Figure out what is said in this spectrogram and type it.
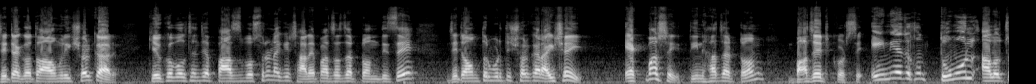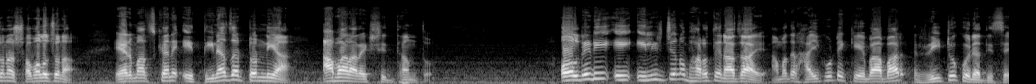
যেটা গত আওয়ামী লীগ সরকার, কেউ কেউ বলছেন যে পাঁচ বছরে নাকি সাড়ে পাঁচ হাজার টন দিছে, যেটা অন্তর্বর্তী সরকার আইসাই এক মাসে তিন হাজার টন বাজেট করছে। এই নিয়ে যখন তুমুল আলোচনা, সমালোচনা, এর মাঝখানে এই তিন হাজার টন নিয়ে আবার আরেক সিদ্ধান্ত। অলরেডি এই ইলিশ যেন ভারতে না যায়, আমাদের হাইকোর্টে কে বা আবার রিটও করে দিছে।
